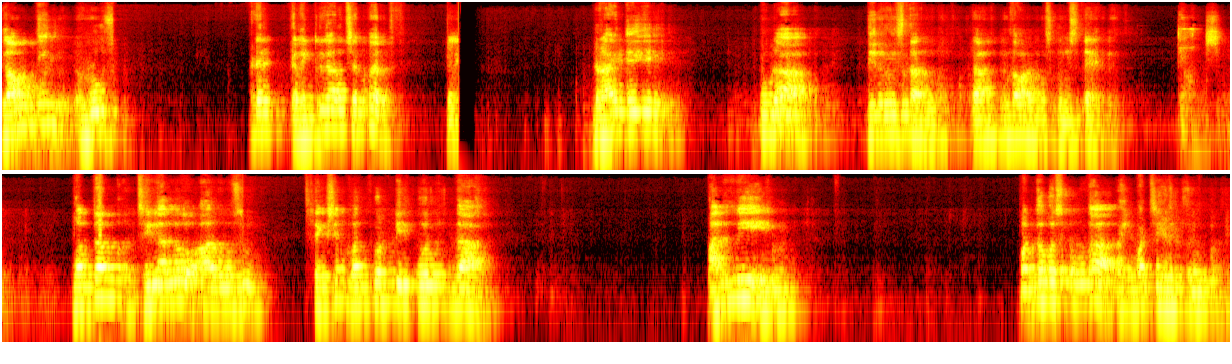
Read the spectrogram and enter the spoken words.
గవర్నింగ్ రూల్స్ అంటే కలెక్టర్ గారు చెప్పారు. డ్రై డే కూడా నిర్వహిస్తారు దానికి కూడా ఆల్మోస్ట్ మొత్తం జిల్లాలో ఆ రోజు సెక్షన్ వన్ ట్వంటీ ఫోర్ కింద అన్ని బందోబస్తు కూడా ఏర్పాటు చేయడం జరుగుతుంది.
